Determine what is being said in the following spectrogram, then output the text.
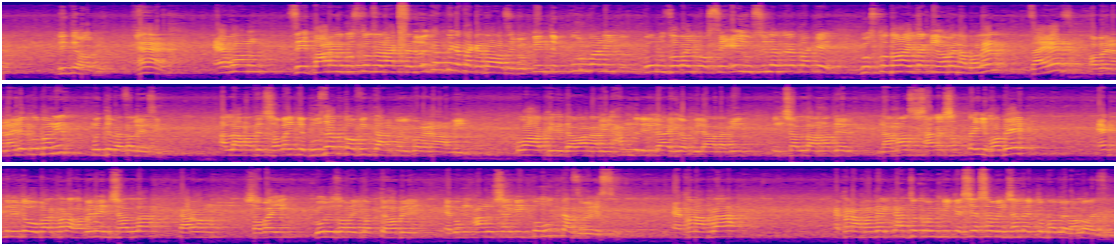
দিতে হবে। হ্যাঁ এবং যে বারের গোস্ত যে রাখছেন, ওইখান থেকে তাকে দেওয়া যাবে। কিন্তু কুরবানি গরু জবাই করছে, এই উসিলা করে তাকে গোস্ত দেওয়া, এটা কি হবে না বলেন? জায়েজ হবে না, নাইলে কোরবানির মধ্যে বেজাল হয়েছে আল্লাহ আমাদের সবাইকে বুঝার তৌফিক দান করে করে না আমি ও আখিরি দাওয়ান আলহামদুলিল্লাহ রবিল আলমিন। ইনশাল্লাহ আমাদের নামাজ সাড়ে সাতটাই হবে। এক মিনিটও ওভার করা হবে না ইনশাল্লাহ কারণ সবাই গরু জবাই করতে হবে এবং আনুষঙ্গিক বহুত কাজ রয়েছে। এখন আমরা এখন আমাদের কার্যক্রম কি শেষ হবে ইনশাল্লাহ একটু বললে ভালো হয়েছে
